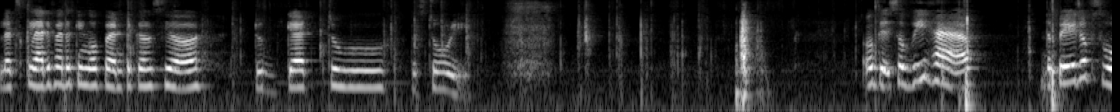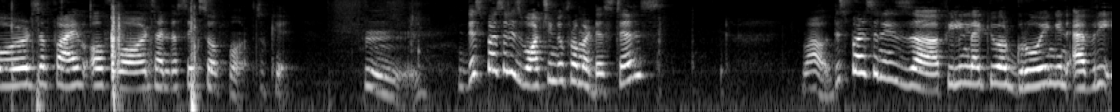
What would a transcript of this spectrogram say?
Let's clarify the king of pentacles here to get to the story. Okay so we have the page of swords the five of wands and the six of wands okay. Hmm. This person is watching you from a distance. Wow this person is uh, feeling like you are growing in every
